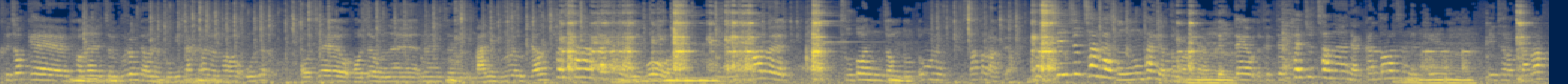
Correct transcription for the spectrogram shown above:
그저께 변을 좀 무른 변을 보기 시작하면서 오늘 어제 어제 오늘은 좀 많이 변 설사까지는 아니고 음. 하루에 두 번 정도 똥을 싸더라고요. 7주차가 정상이었던 것 같아요. 음. 그때 그때 8주차는 약간 떨어진 느낌이 음. 들었다가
